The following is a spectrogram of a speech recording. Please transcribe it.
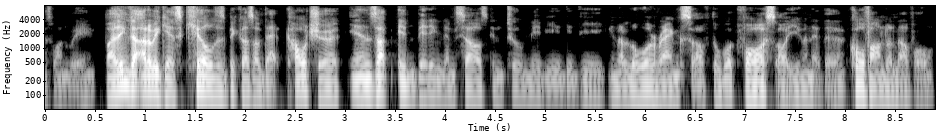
is one way. But I think the other way gets killed is because of that culture ends up embedding themselves into maybe the, the you know lower ranks of the workforce or even at the co-founder level.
